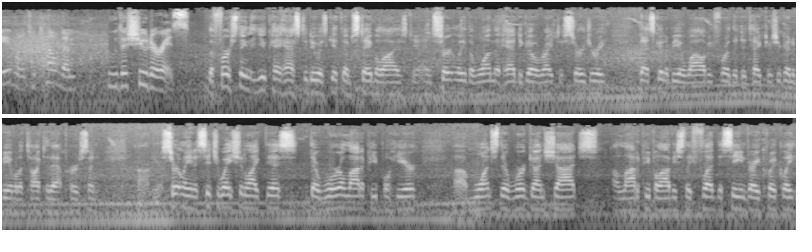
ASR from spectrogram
Able to tell them who the shooter is. The first thing that UK has to do is get them stabilized, and certainly the one that had to go right to surgery, that's going to be a while before the detectives are going to be able to talk to that person. Um, you know, certainly in a situation like this, there were a lot of people here. Uh, once there were gunshots, a lot of people obviously fled the scene very quickly.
